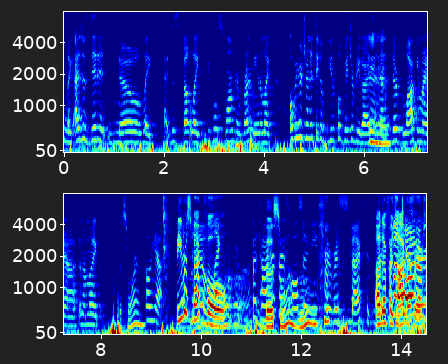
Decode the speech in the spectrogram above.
Like I just didn't know. Like I just felt like people swarmed in front of me, and I'm like over here trying to take a beautiful picture of you guys, and then Mhm. they're blocking my ass, and I'm like, The swarm. oh yeah be No, respectful like, photographers swarm. also need to respect when Other photographers.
